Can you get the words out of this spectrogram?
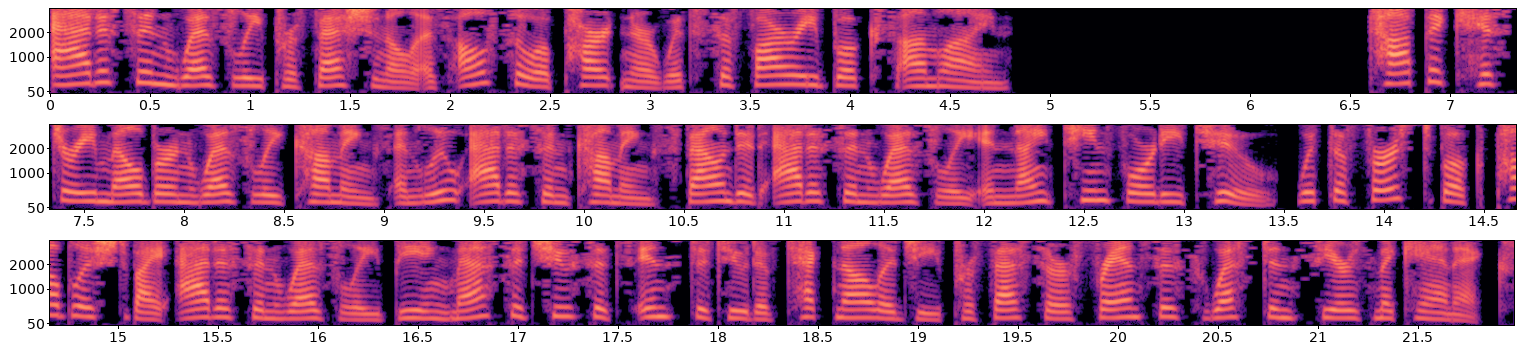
Addison Wesley Professional is also a partner with Safari Books Online. Topic History Melbourne Wesley Cummings and Lew Addison Cummings founded Addison Wesley in 1942, with the first book published by Addison Wesley being Massachusetts Institute of Technology professor Francis Weston Sears Mechanics.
